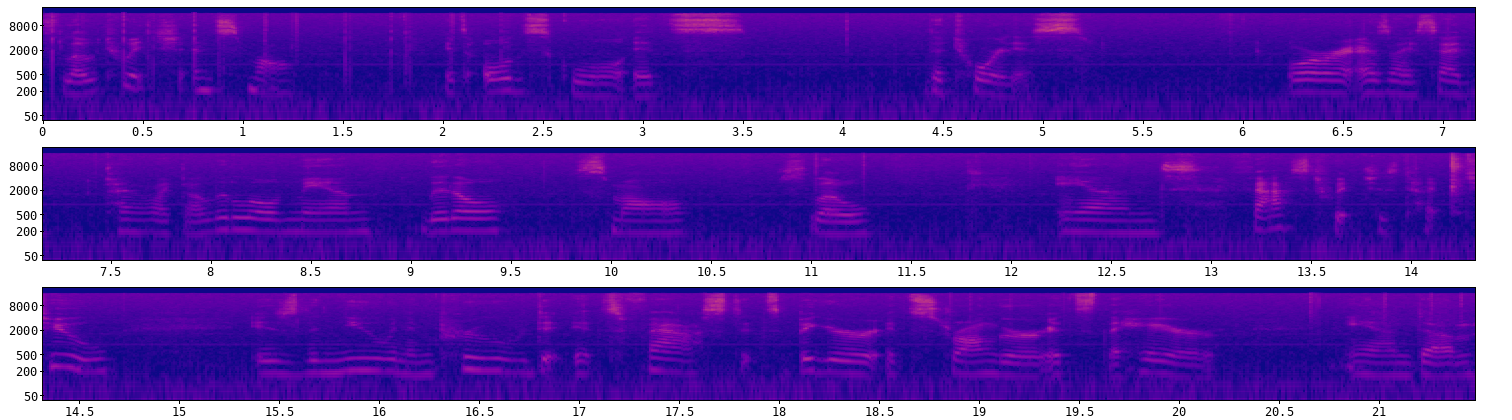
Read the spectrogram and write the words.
slow twitch and small. It's old school. It's the tortoise. Or, as I said, kind of like a little old man, little, small, slow, and fast twitch is type 2 is the new and improved. It's fast it's bigger it's stronger it's the hare and um,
